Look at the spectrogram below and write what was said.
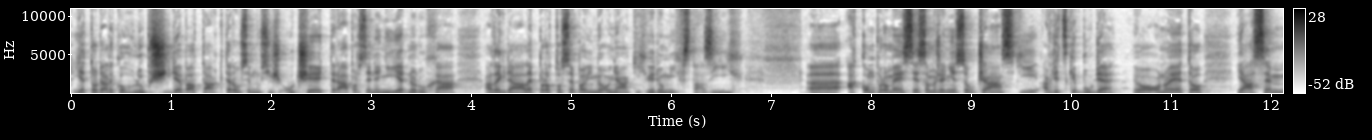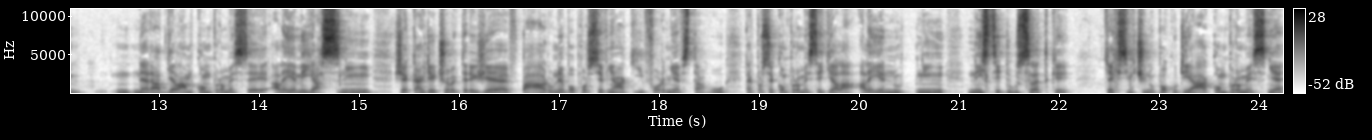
je to daleko hlubší debata, kterou se musíš učit, která prostě není jednoduchá a tak dále. Proto se bavíme o nějakých vědomých vztazích. Eh, a kompromis je samozřejmě součástí a vždycky bude. Jo? Ono je to, já jsem nerad dělám kompromisy, ale je mi jasný, že každý člověk, který žije v páru nebo prostě v nějaké formě vztahu, tak prostě kompromisy dělá. Ale je nutný nejsi si důsledky těch svých činů. Pokud já kompromisně,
